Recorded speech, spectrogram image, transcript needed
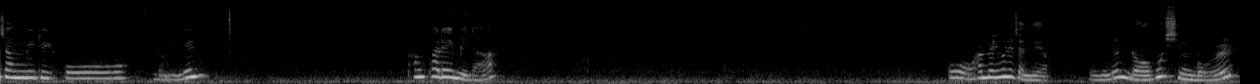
장미도 있고 여기는 팡파레입니다. 오 화면이 흐려졌네요. 여기는 러브 싱볼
